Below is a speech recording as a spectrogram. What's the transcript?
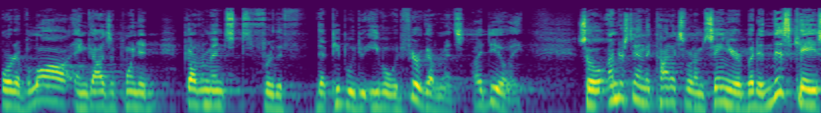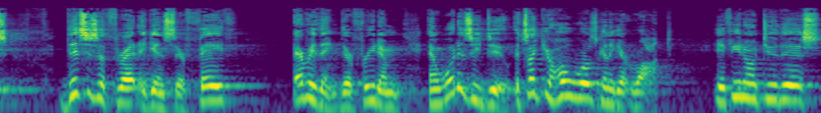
order of law, and God's appointed governments for the, that people who do evil would fear governments, ideally. So understand the context of what I'm saying here, but in this case, this is a threat against their faith, everything, their freedom. And what does he do? It's like your whole world's going to get rocked. If you don't do this,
